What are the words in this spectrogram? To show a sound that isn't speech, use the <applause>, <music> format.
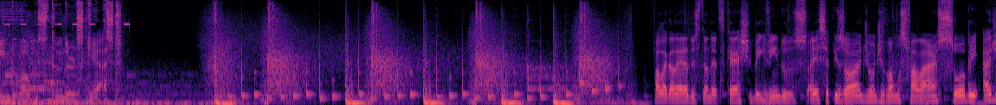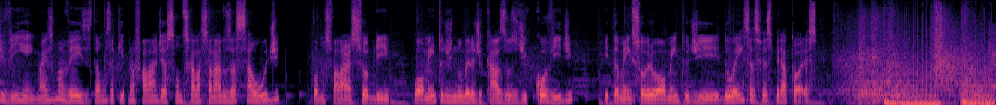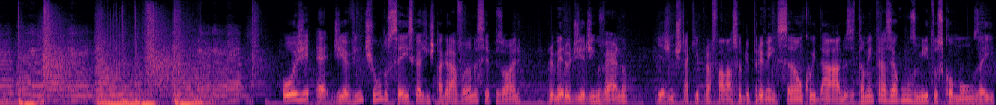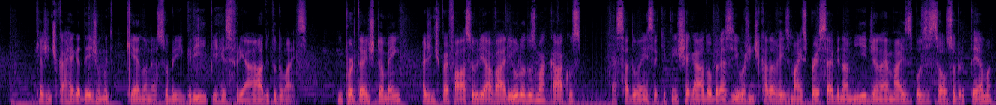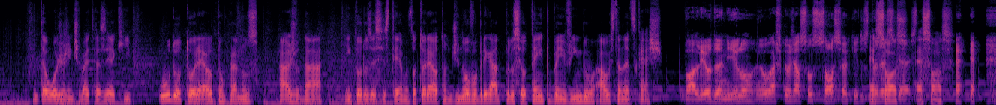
Bem-vindo ao Standards Cast. Fala galera do Standards Cast, bem-vindos a esse episódio onde vamos falar sobre, adivinhem, mais uma vez, estamos aqui para falar de assuntos relacionados à saúde. Vamos falar sobre o aumento de número de casos de Covid e também sobre o aumento de doenças respiratórias. Hoje é dia 21 do 6 que a gente está gravando esse episódio, primeiro dia de inverno, e a gente está aqui para falar sobre prevenção, cuidados e também trazer alguns mitos comuns aí que a gente carrega desde muito pequeno, né, sobre gripe, resfriado e tudo mais. Importante também, a gente vai falar sobre a varíola dos macacos, essa doença que tem chegado ao Brasil, a gente cada vez mais percebe na mídia, né, mais exposição sobre o tema. Então hoje a gente vai trazer aqui o Dr. Elton para nos ajudar em todos esses temas. Dr. Elton, de novo, obrigado pelo seu tempo, bem-vindo ao Standards Cash. Valeu, Danilo. Eu acho que eu já sou sócio aqui do é Standards É sócio, Cast. é sócio.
